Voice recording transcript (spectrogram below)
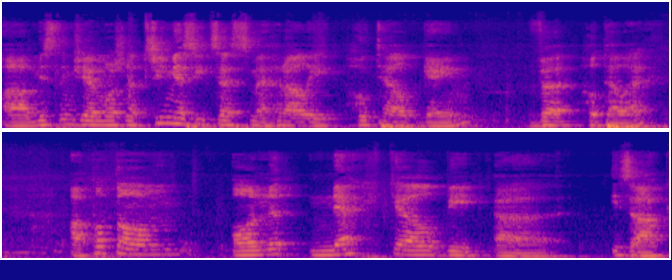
A myslím, že možná tři měsíce jsme hráli hotel game v hotelech. A potom on nechtěl být uh, Izák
